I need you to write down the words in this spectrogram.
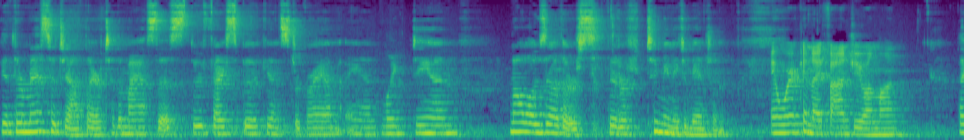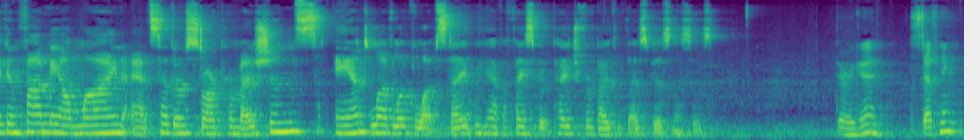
get their message out there to the masses through Facebook, Instagram, and LinkedIn, and all those others that are too many to mention. And where can they find you online? They can find me online at Southern Star Promotions and Love Local Upstate. We have a Facebook page for both of those businesses. Very good. Stephanie?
